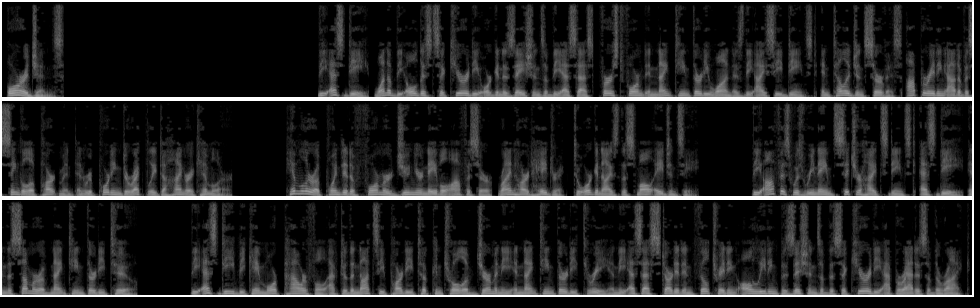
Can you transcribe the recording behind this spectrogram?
Origins. The SD, one of the oldest security organizations of the SS, first formed in 1931 as the IC Dienst intelligence service operating out of a single apartment and reporting directly to Heinrich Himmler. Himmler appointed a former junior naval officer, Reinhard Heydrich, to organize the small agency. The office was renamed Sicherheitsdienst (SD) in the summer of 1932. The SD became more powerful after the Nazi Party took control of Germany in 1933 and the SS started infiltrating all leading positions of the security apparatus of the Reich.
